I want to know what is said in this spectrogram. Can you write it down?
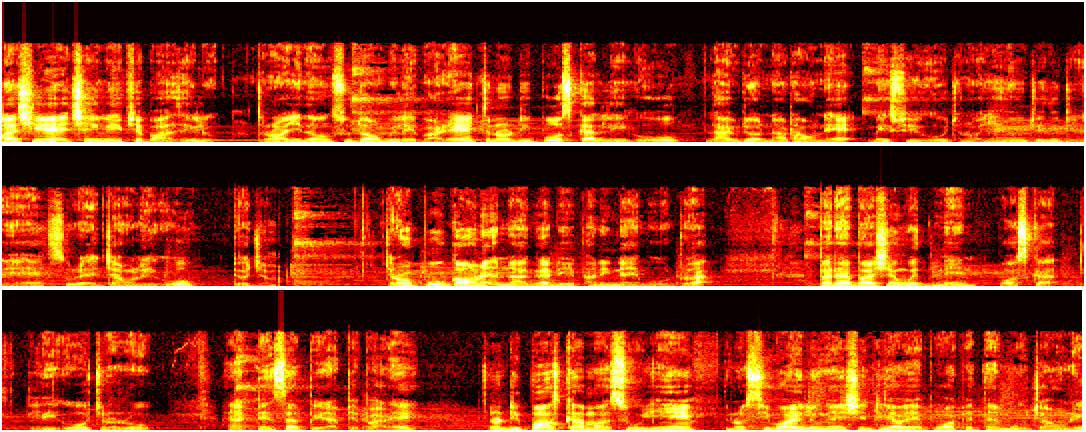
င်္ဂလာရှိတဲ့အချိန်လေးဖြစ်ပါစေလို့ကျွန်တော်အရင်ဆုံးဆုတောင်းပေးလိုက်ပါတယ်ကျွန်တော်ဒီ postcard လေးကိုလာပြီးတော့နားထောင်တဲ့မိတ်ဆွေကိုကျွန်တော်အရင်ဆုံးကျေးဇူးတင်တယ်ဆိုတဲ့အကြောင်းလေးကိုပြောချင်ပါတယ်ကျွန်တော်ပိုကောင်းတဲ့အနာဂတ်တွေဖန်တီးနိုင်ဖို့အတွက် Better Version with Min postcard လေးကိုကျွန်တော်တို့တင်ဆက်ပေးတာဖြစ်ပါတယ်ကျွန်တော်ဒီ postcard မှာဆိုရင်ကျွန်တော်စီးပွားရေးလုပ်ငန်းရှင်တယောက်ရဲ့ဘဝဖြစ်တမ်းမှုအကြောင်းတွေ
